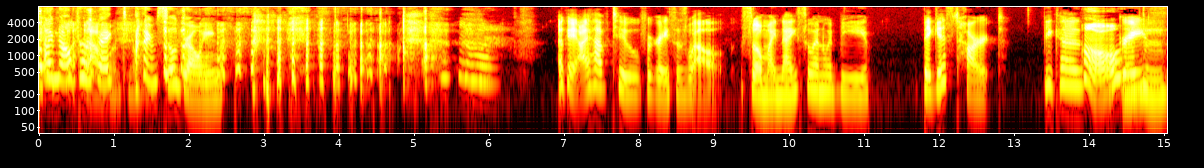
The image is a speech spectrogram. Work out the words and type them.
I'm not perfect. not- I'm still growing. Okay, I have two for Grace as well. So my nice one would be biggest heart because Oh, Grace,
